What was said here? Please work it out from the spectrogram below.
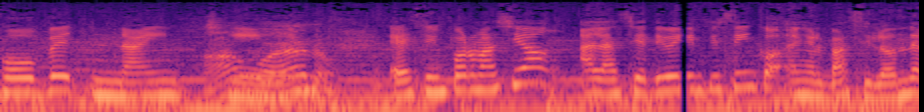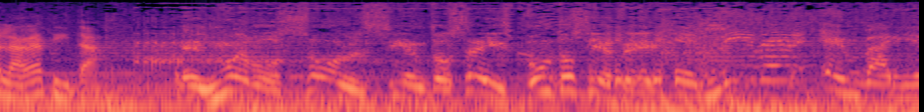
COVID-19. Ah, bueno. Esa información a las 7 y 25 en el Basilón de la Gatita. El nuevo Sol 106.7. El, líder en variedad.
